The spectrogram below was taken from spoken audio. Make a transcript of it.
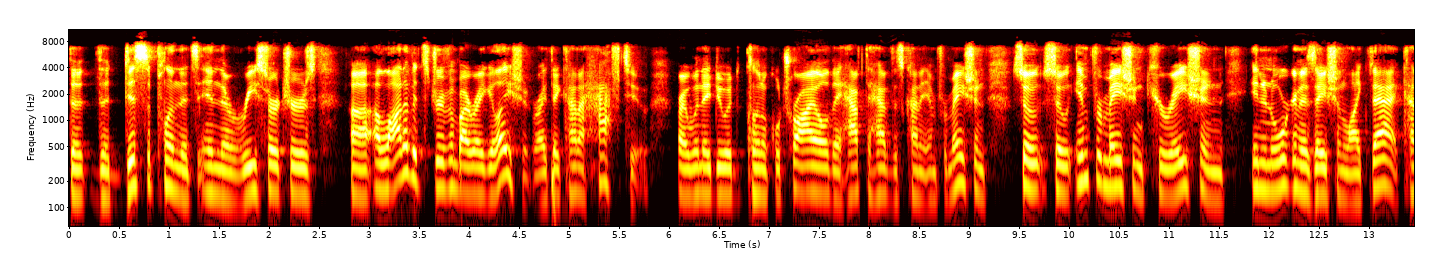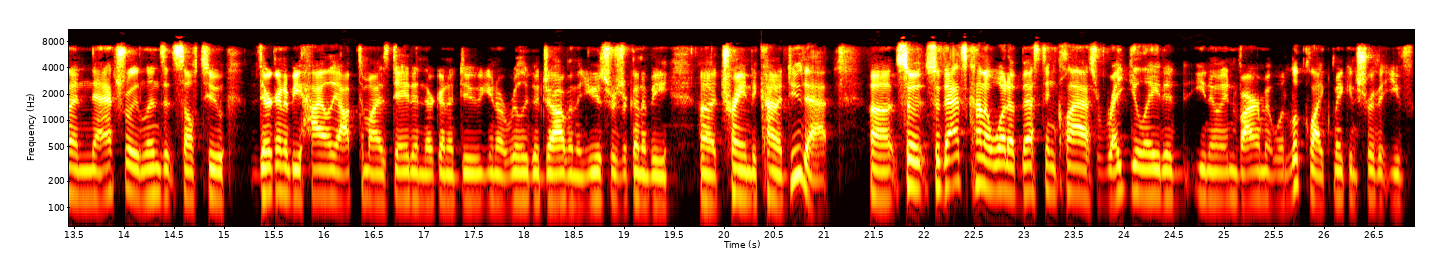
the the discipline that's in their researchers, uh, a lot of it's driven by regulation, right? They kind of have to, right? When they do a clinical trial, they have to have this kind of information. So so information curation in an organization like that kind of naturally lends itself to they're going to be highly optimized data and they're going to do you know a really good job, and the users are going to be uh, trained to kind of do that. Uh, so so that's kind of what a best in class regulated you know environment would look like, making sure that you've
